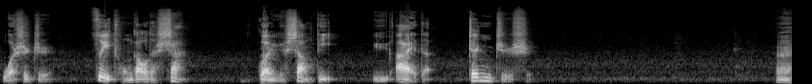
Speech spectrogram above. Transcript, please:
我是指最崇高的善，关于上帝与爱的。”真知识，嗯，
